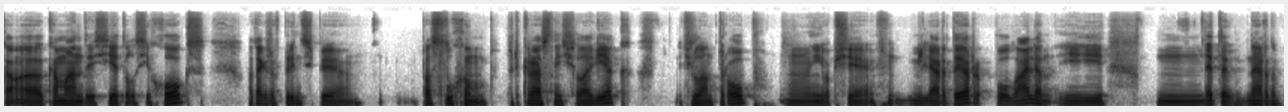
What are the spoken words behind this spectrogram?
а, команды Seattle Seahawks, а также, в принципе, по слухам, прекрасный человек, филантроп и вообще миллиардер Пол Аллен. И это, наверное,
